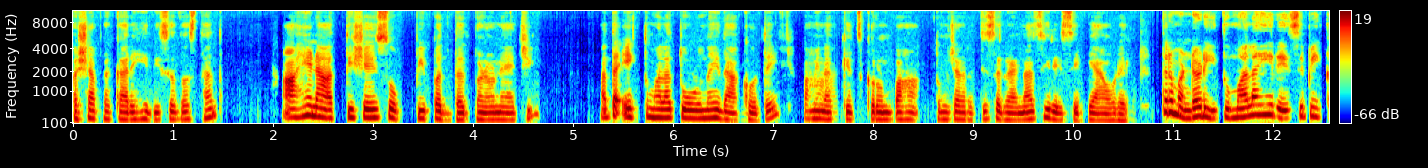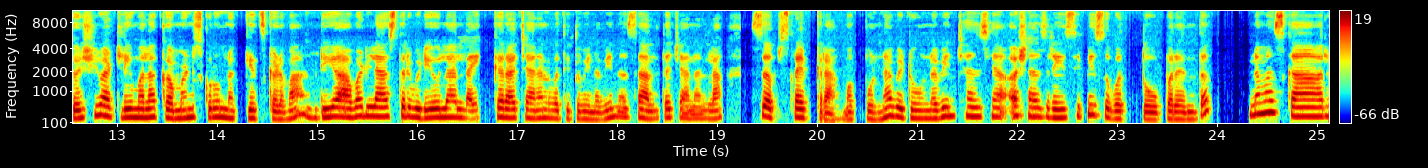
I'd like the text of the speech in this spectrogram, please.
अशा प्रकारे हे दिसत असतात. आहे ना अतिशय सोपी पद्धत बनवण्याची. आता एक तुम्हाला तोडूनही दाखवते. मी नक्कीच करून पहा. तुमच्या घरातील सगळ्यांनाच ही रेसिपी आवडेल. तर मंडळी तुम्हाला ही रेसिपी कशी वाटली मला कमेंट्स करून नक्कीच कळवा. व्हिडिओ आवडल्यास तर व्हिडिओला लाईक करा. चॅनलवरती तुम्ही नवीन असाल तर चॅनलला सबस्क्राईब करा. मग पुन्हा भेटू नवीन छानशा अशाच रेसिपी सोबत तोपर्यंत नमस्कार.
